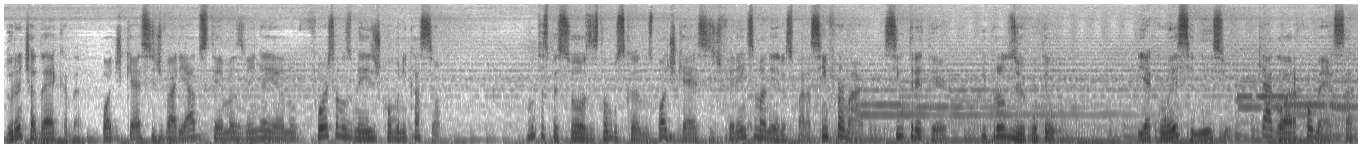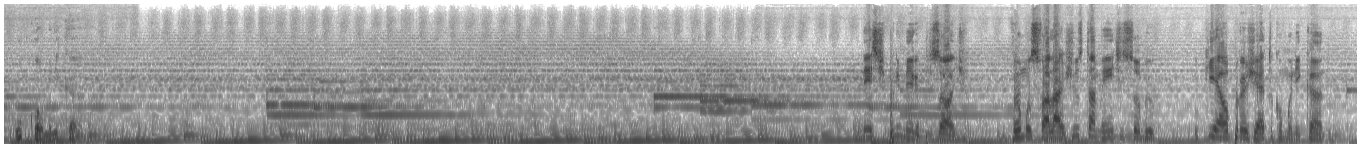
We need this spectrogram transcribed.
Durante a década, podcasts de variados temas vêm ganhando força nos meios de comunicação. Muitas pessoas estão buscando nos podcasts diferentes maneiras para se informar, se entreter e produzir conteúdo. E é com esse início que agora começa o Comunicando. Neste primeiro episódio, vamos falar justamente sobre o que é o projeto Comunicando.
